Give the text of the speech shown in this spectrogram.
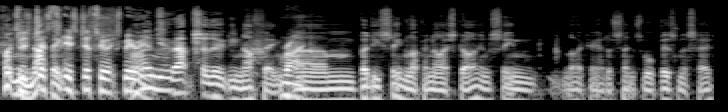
So it's just it's just through experience. I knew absolutely nothing. Right. Um, but he seemed like a nice guy and seemed like he had a sensible business head.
